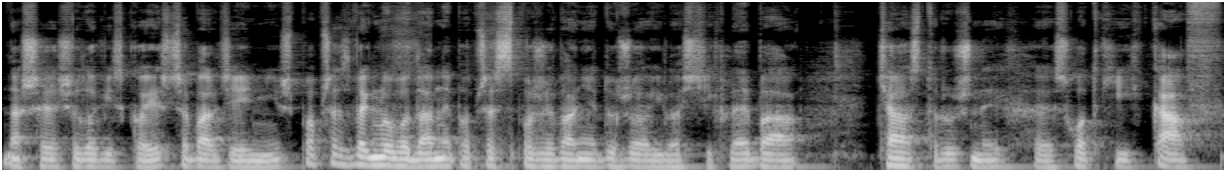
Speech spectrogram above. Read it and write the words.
nasze środowisko jeszcze bardziej niż poprzez węglowodany, poprzez spożywanie dużo ilości chleba, ciast różnych, e, słodkich kaw.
